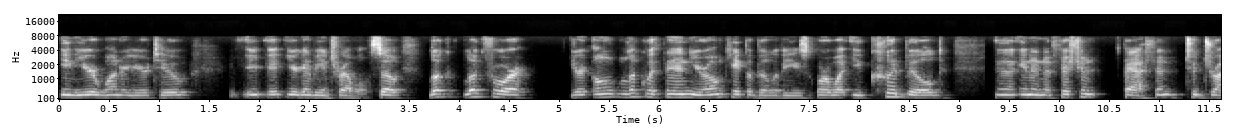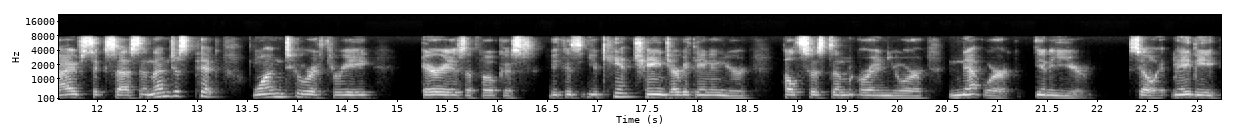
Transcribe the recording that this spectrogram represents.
in year one or year two? You're going to be in trouble. So look look for your own look within your own capabilities or what you could build uh, in an efficient fashion to drive success, and then just pick one, two, or three areas of focus because you can't change everything in your health system or in your network in a year. So it may be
